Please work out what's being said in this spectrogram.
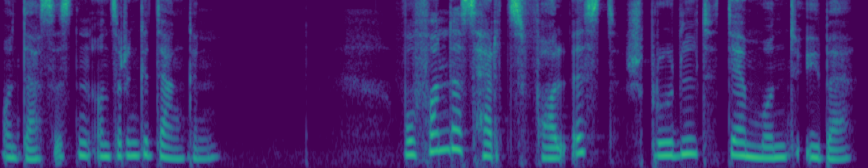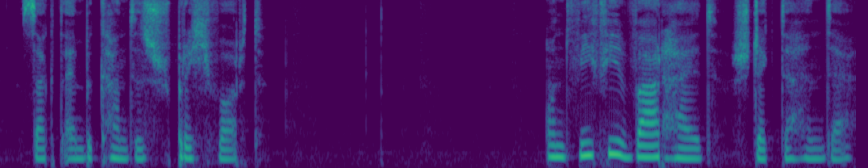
Und das ist in unseren Gedanken. Wovon das Herz voll ist, sprudelt der Mund über, sagt ein bekanntes Sprichwort. Und wie viel Wahrheit steckt dahinter?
